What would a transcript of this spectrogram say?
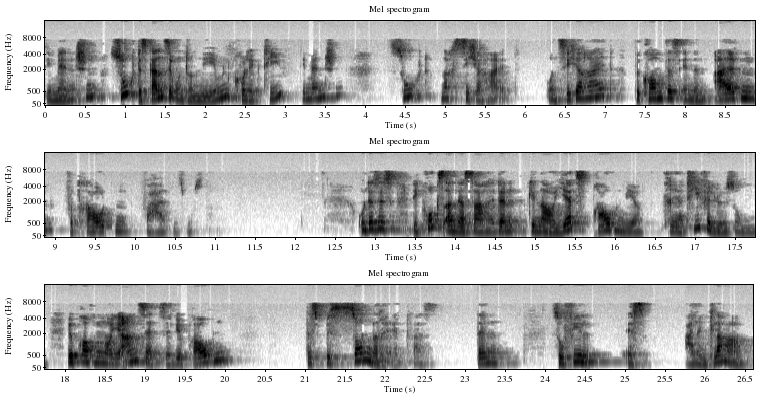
die Menschen, sucht das ganze Unternehmen, kollektiv die Menschen, sucht nach Sicherheit. Und Sicherheit bekommt es in den alten, vertrauten Verhaltensmustern. Und das ist die Krux an der Sache, denn genau jetzt brauchen wir kreative Lösungen. Wir brauchen neue Ansätze. Wir brauchen das besondere etwas. Denn so viel ist allen klar.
